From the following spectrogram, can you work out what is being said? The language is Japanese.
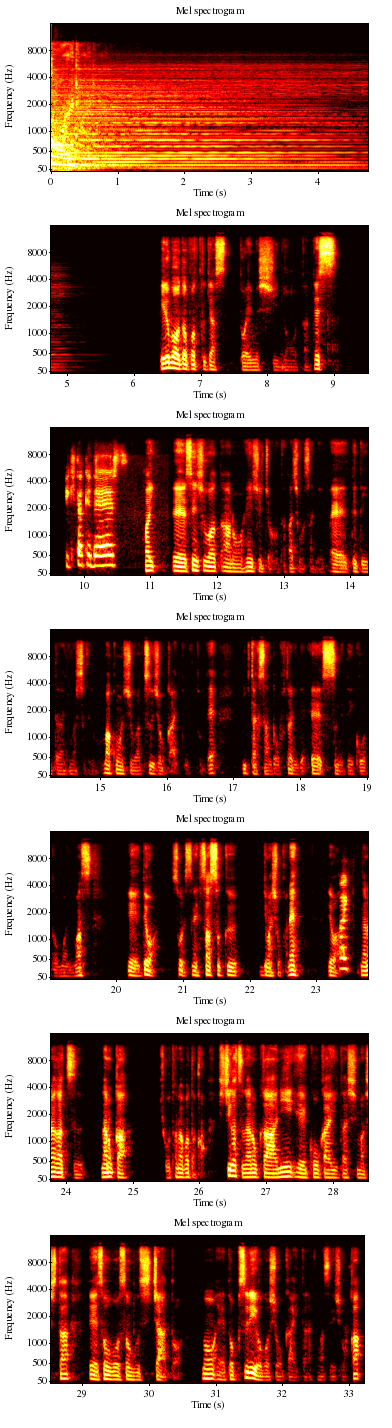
aboard. ビルボードポッドキャスト MC の太田です。生きたけです。はい、えー先週はあの編集長の高島さんに、えー出ていただきましたけど、まあ、今週は通常会ということで、生田さんとお二人で、えー進めていこうと思います。えーでは、そうですね、早速いきましょうかね。では、はい7月7日、今日七夕か、7月7日に、えー公開いたしました、えー総合ソングスチャートの、えートップ3をご紹介いただけますでしょうか。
